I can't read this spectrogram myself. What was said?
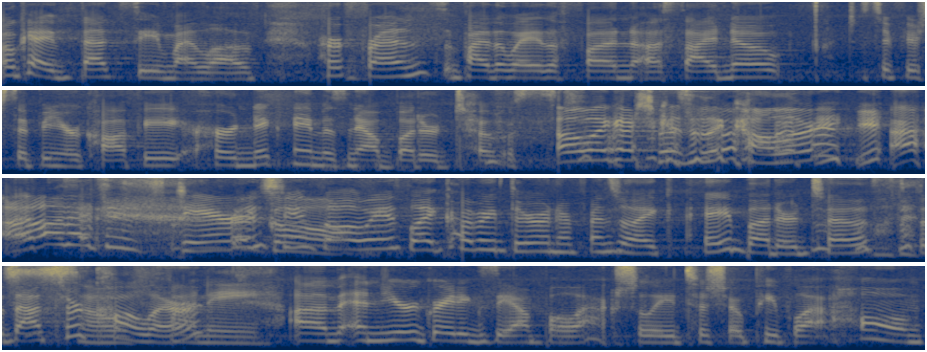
Okay, Betsy, my love. Her friends, by the way, the fun uh, side note, just if you're sipping your coffee, her nickname is now Buttered Toast. Oh my gosh, because of the color? Yes. Oh, that's And hysterical. she's always like coming through, and her friends are like, "Hey, buttered toast," but that's her so color. funny. Um, and you're a great example, actually, to show people at home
